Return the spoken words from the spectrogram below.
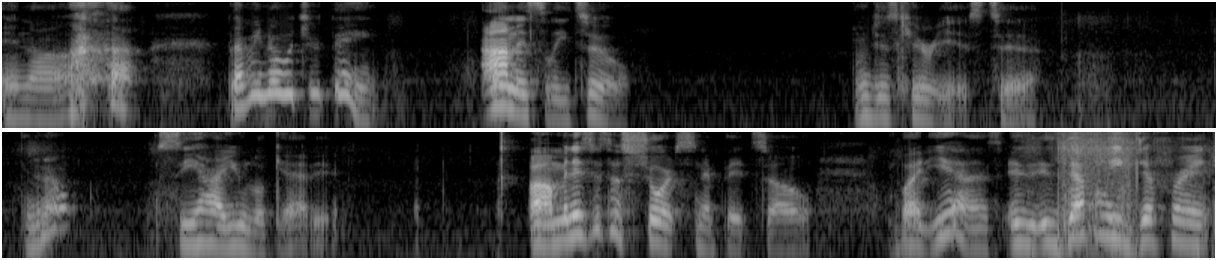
and uh, let me know what you think. Honestly, too. I'm just curious to, you know, see how you look at it. Um, and it's just a short snippet, so, but yeah, it's, it's definitely different,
